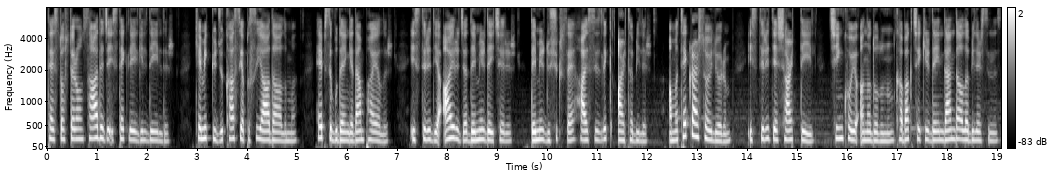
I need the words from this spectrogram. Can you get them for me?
Testosteron sadece istekle ilgili değildir. Kemik gücü, kas yapısı, yağ dağılımı. Hepsi bu dengeden pay alır. İstiridye ayrıca demir de içerir. Demir düşükse halsizlik artabilir. Ama tekrar söylüyorum, istiridye şart değil. Çinkoyu Anadolu'nun kabak çekirdeğinden de alabilirsiniz.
